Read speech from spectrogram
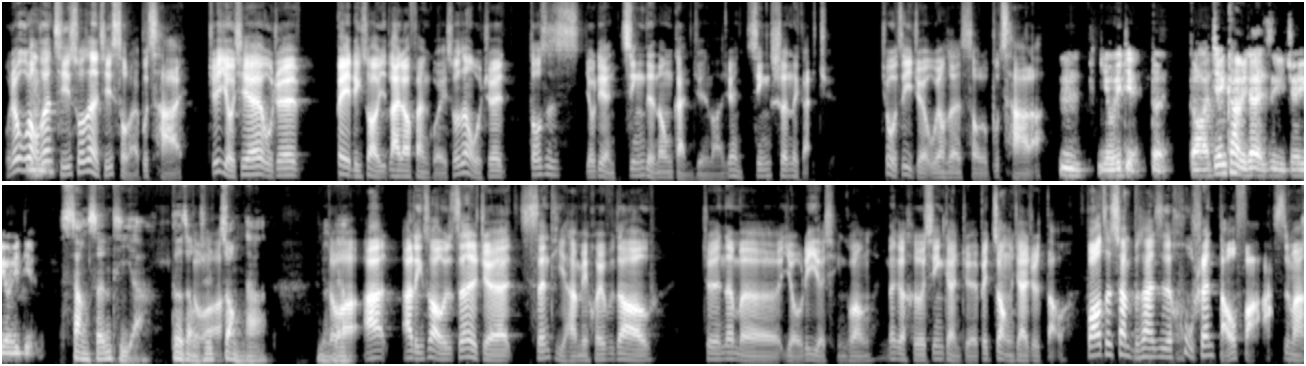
我觉得吴永胜其实说真的，其实守的还不差哎、欸。就是有些我觉得被林书豪赖到犯规，说真的，我觉得都是有点精的那种感觉嘛，有点精深的感觉。就我自己觉得吴永生守的不差啦，嗯，有一点，对，对啊，今天看比赛也自己觉得有一点上身体啊，各种去撞他，对吧、啊？阿阿、啊啊、林书豪，我真的觉得身体还没恢复到就是那么有力的情况，那个核心感觉被撞一下就倒，不知道这算不算是护身倒法是吗？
